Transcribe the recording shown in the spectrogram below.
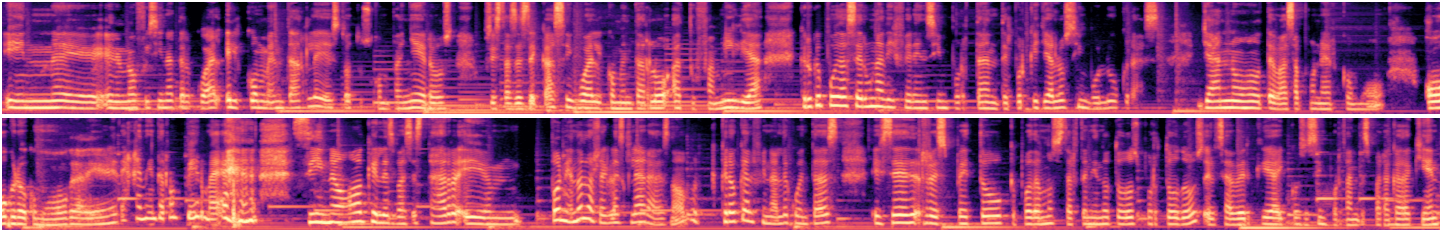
en, eh, en una oficina tal cual, el comentarle esto a tus compañeros, si estás desde casa igual, comentarlo a tu familia, creo que puede hacer una diferencia importante porque ya los involucras, ya no te vas a poner como ogro, como ogra de dejen de interrumpirme, sino que les vas a estar em, poniendo las reglas claras, ¿no? Porque creo que al final de cuentas ese respeto que podemos estar teniendo todos por todos, el saber que hay cosas importantes para cada quien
